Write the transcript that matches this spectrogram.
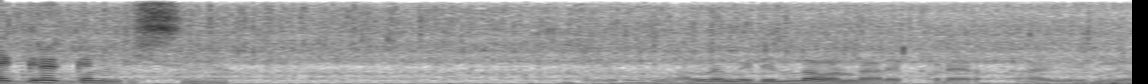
దగ్గర కనిపిస్తుందో మళ్ళీ మిడిల్లో ఉండాలి ఇప్పుడే ఆ వీడియో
